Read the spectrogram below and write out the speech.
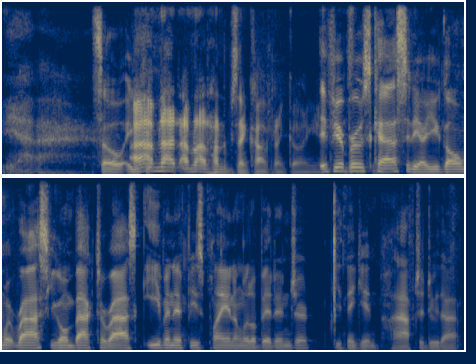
yeah, So if, I'm not I'm not 100 percent confident going. In. If you're Bruce. Cassidy, are you going with Rask? You going back to Rask, even if he's playing a little bit injured? Do you think you have to do that?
